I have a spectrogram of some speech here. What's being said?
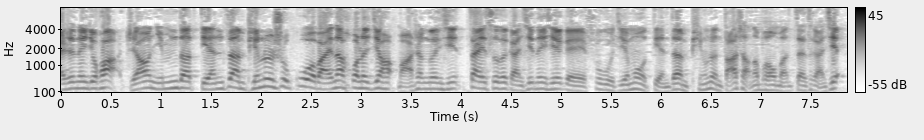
还是那句话，只要你们的点赞评论数过百呢，欢乐记号马上更新。再一次的感谢那些给复古节目点赞评论打赏的朋友们，再次感谢。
